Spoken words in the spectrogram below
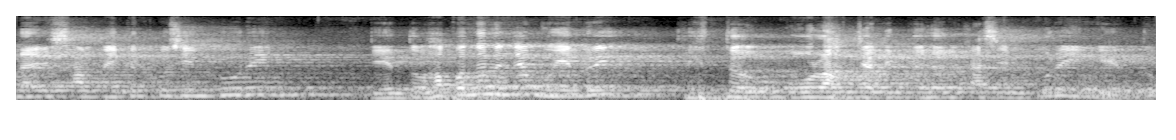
dari sampaikan ku simkuring gitu. Hapunten nya Bu Indri. Gitu. Ulah jadi ke kasimkuring gitu.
